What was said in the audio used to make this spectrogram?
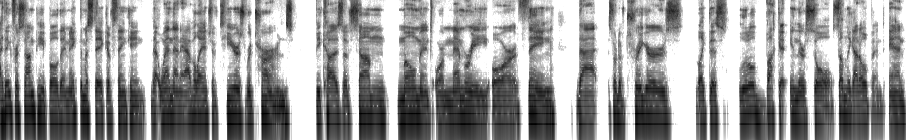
I think for some people, they make the mistake of thinking that when that avalanche of tears returns because of some moment or memory or thing that sort of triggers like this little bucket in their soul suddenly got opened and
